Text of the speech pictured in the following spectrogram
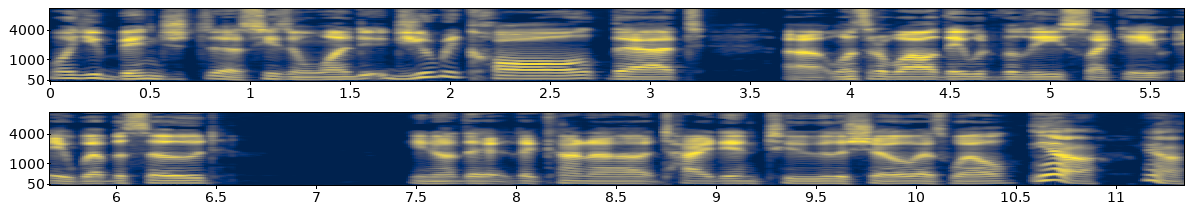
well, you binged uh, season one. Do, do you recall that uh, once in a while they would release like a, a webisode? You know, that that kind of tied into the show as well. Yeah, yeah.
